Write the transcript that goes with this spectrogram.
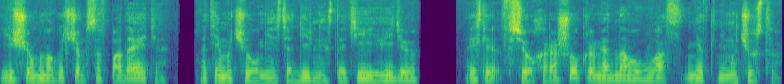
еще много в чем совпадаете, на тему чего у меня есть отдельные статьи и видео. А если все хорошо, кроме одного, у вас нет к нему чувства,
